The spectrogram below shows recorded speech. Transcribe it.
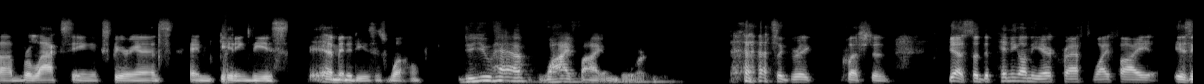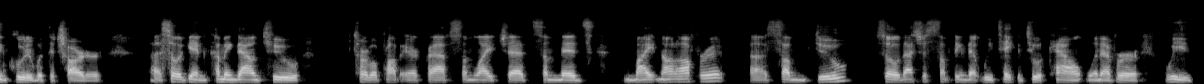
um, relaxing experience and getting these amenities as well. Do you have Wi-Fi on board? That's a great question. Yeah, so depending on the aircraft, Wi-Fi is included with the charter. Uh, so again, coming down to turboprop aircraft, some light jets, some mids might not offer it. Uh, some do. So that's just something that we take into account whenever we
